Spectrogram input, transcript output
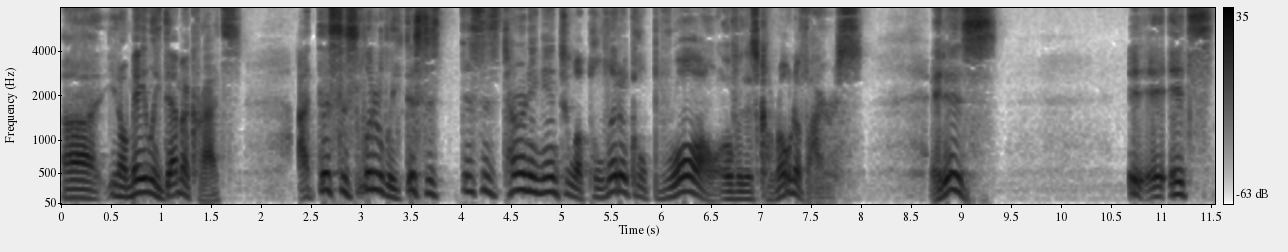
Uh, you know, mainly Democrats. Uh, this is literally this is this is turning into a political brawl over this coronavirus. It is. It, it, it's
